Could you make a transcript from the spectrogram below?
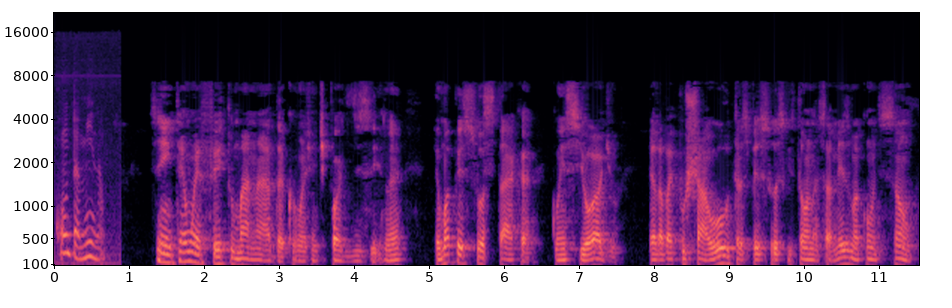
contaminam? Sim, tem um efeito manada, como a gente pode dizer, né? Uma pessoa destaca com esse ódio, ela vai puxar outras pessoas que estão nessa mesma condição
